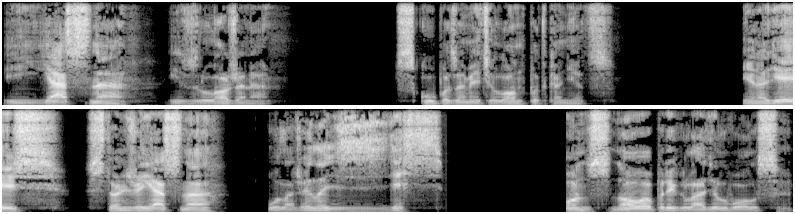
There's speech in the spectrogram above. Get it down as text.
«Ясно, изложено», — скупо заметил он под конец. «И, надеюсь, столь же ясно уложилось здесь». Он снова пригладил волосы.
